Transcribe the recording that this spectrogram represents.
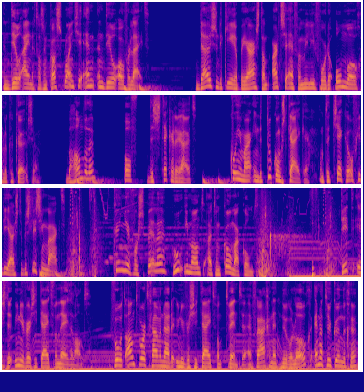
een deel eindigt als een kastplantje en een deel overlijdt. Duizenden keren per jaar staan artsen en familie voor de onmogelijke keuze: behandelen of de stekker eruit. Kon je maar in de toekomst kijken om te checken of je de juiste beslissing maakt. Kun je voorspellen hoe iemand uit een coma komt? Dit is de Universiteit van Nederland. Voor het antwoord gaan we naar de Universiteit van Twente en vragen het neuroloog en natuurkundige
